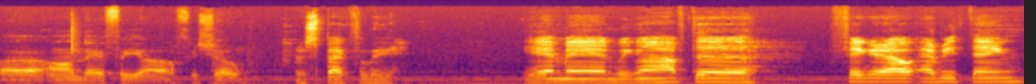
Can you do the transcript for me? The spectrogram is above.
uh, on there for y'all for sure. respectfully. Yeah, man, we're gonna have to figure out everything,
